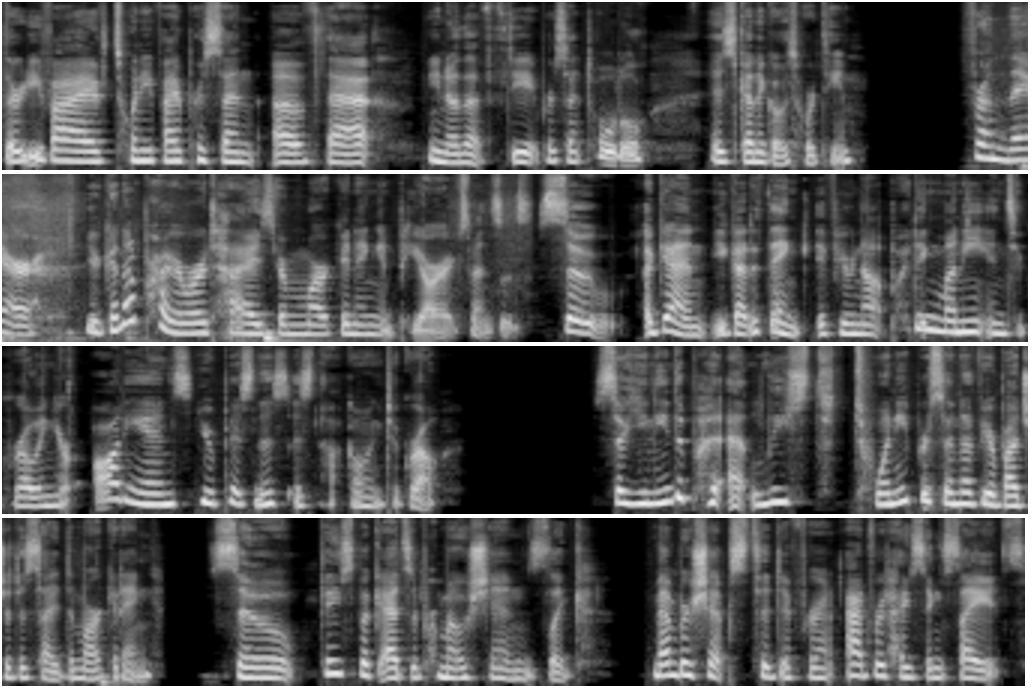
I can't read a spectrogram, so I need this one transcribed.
35, 25% of that, you know, that 58% total is going to go toward team. From there, you're going to prioritize your marketing and PR expenses. So, again, you got to think if you're not putting money into growing your audience, your business is not going to grow. So, you need to put at least 20% of your budget aside to marketing. So, Facebook ads and promotions, like memberships to different advertising sites,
